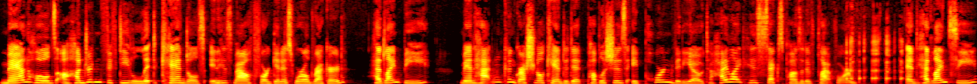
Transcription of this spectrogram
Man holds 150 lit candles in his mouth for Guinness World Record. Headline B. Manhattan congressional candidate publishes a porn video to highlight his sex positive platform. and headline C.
